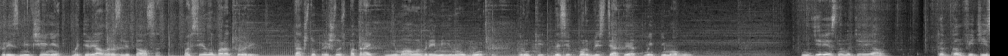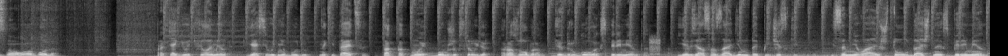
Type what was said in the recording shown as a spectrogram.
При измельчении материал разлетался по всей лаборатории, так что пришлось потратить немало времени на уборку. Руки до сих пор блестят и отмыть не могу. Интересный материал, как конфетти с Нового года. Протягивать филамент я сегодня буду на китайце, так как мой бомж-экструдер разобран для другого эксперимента. Я взялся за один утопический и сомневаюсь, что удачный эксперимент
